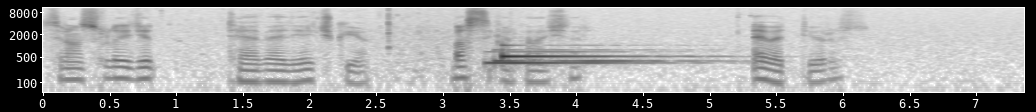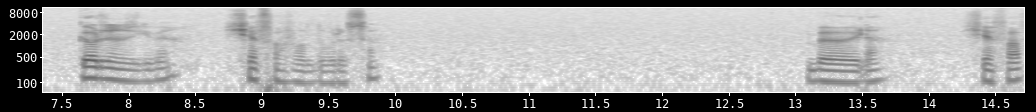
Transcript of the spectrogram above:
Translated TB diye çıkıyor. Bastık arkadaşlar. Evet diyoruz. Gördüğünüz gibi şeffaf oldu burası. Böyle şeffaf.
